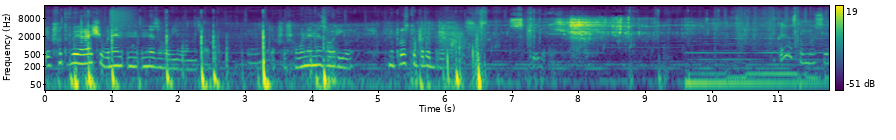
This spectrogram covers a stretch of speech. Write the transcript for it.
Якщо твої речі вони не згоріли, Назар. Якщо що, вони не згоріли. Вони просто перебрухалися. Конечно, у нас є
